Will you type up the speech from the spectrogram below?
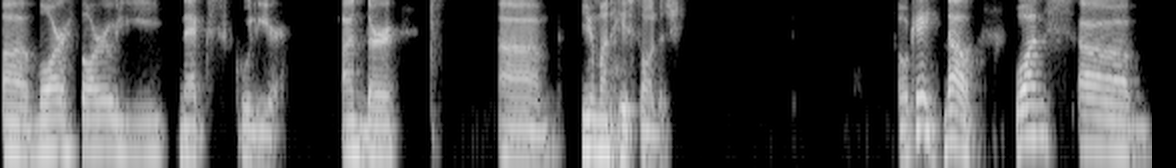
uh, more thoroughly next school year under um, human histology. Okay, now once um,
